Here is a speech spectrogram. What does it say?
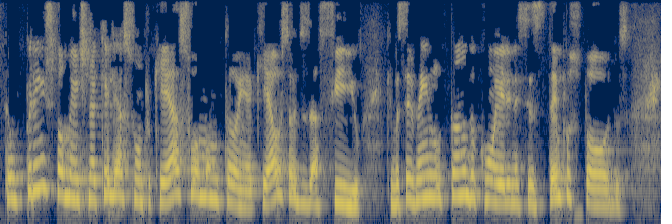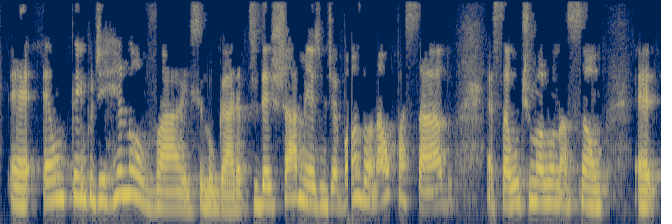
Então, principalmente naquele assunto que é a sua montanha, que é o seu desafio, que você vem lutando com ele nesses tempos todos, é, é um tempo de renovar esse lugar, de deixar mesmo, de abandonar o passado. Essa última alunação é,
